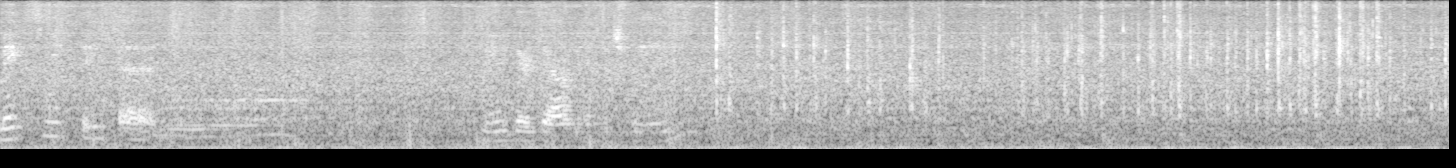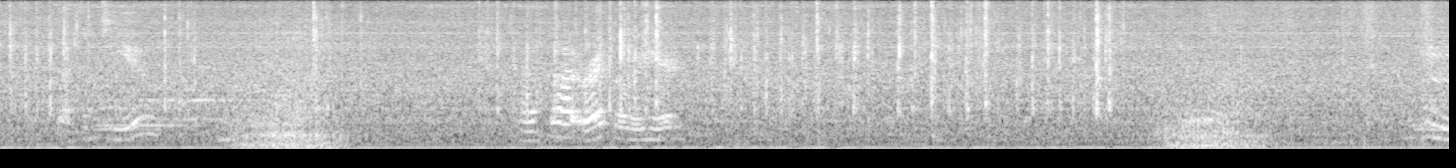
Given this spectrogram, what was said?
Makes me think that maybe they're down in between. That's up to you. I've got Rick over here. Hmm.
